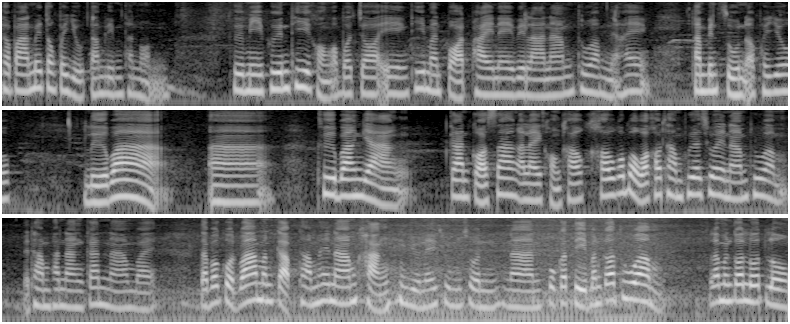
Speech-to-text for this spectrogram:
ชาวบ้านไม่ต้องไปอยู่ตามริมถนน คือมีพื้นที่ของอบจเองที่มันปลอดภัยในเวลาน้ำท่วมเนี่ยให้ทำเป็นศูนย์อพยพ หรือว่าคือบางอย่างการก่อสร้างอะไรของเขาเขาก็บอกว่าเขาทำเพื่อช่วยน้ำท่วมไปทำพนังกั้นน้ำไว้ แต่ปรากฏว่ามันกลับทำให้น้ำขังอยู่ในชุมชนนาน ปกติมันก็ท่วม แล้วมันก็ลดลง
